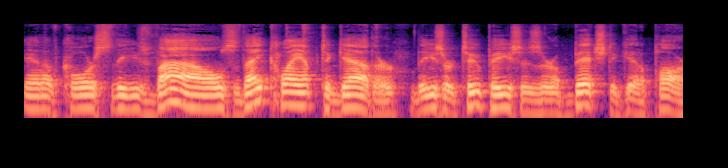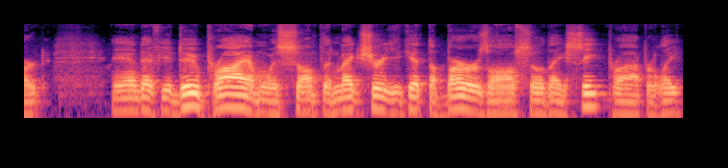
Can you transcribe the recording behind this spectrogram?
And of course, these valves, they clamp together. These are two pieces. They're a bitch to get apart. And if you do pry them with something, make sure you get the burrs off so they seat properly.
